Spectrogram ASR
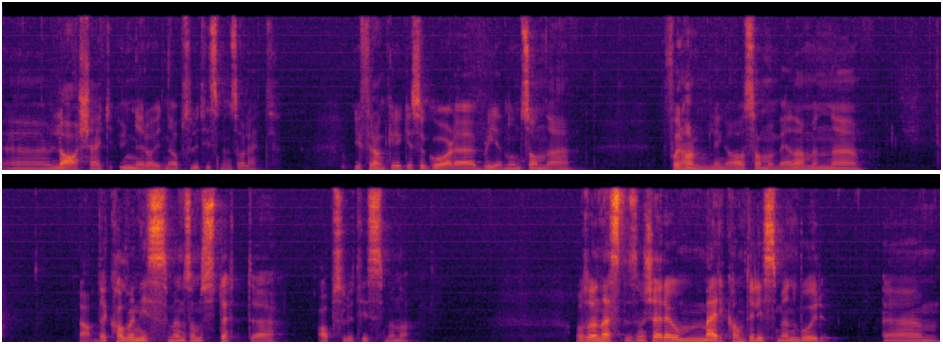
eh, lar seg ikke underordne absolutismen så lett. I Frankrike så det, blir det noen sånne forhandlinger og samarbeid, da, men uh, ja, det er kalvinismen som støtter absolutismen. Da. Og så Det neste som skjer, er jo merkantilismen, hvor um,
